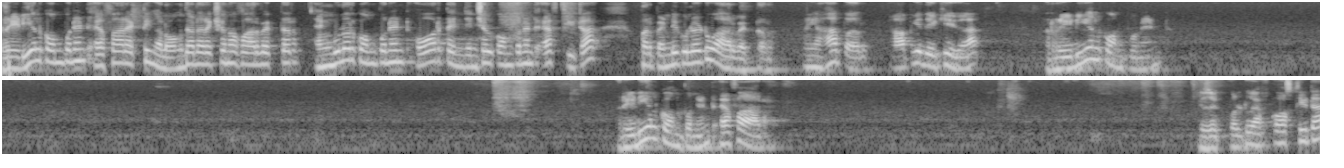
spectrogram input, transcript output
radial component F R acting along the direction of R vector angular component और tangential component F theta perpendicular to R vector यहाँ पर आप ये देखिएगा radial component radial component fr is equal to f cos theta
